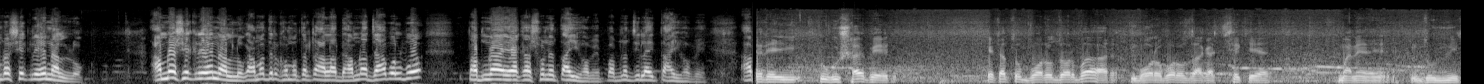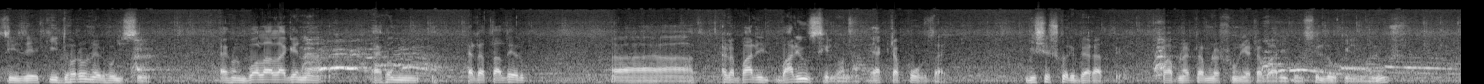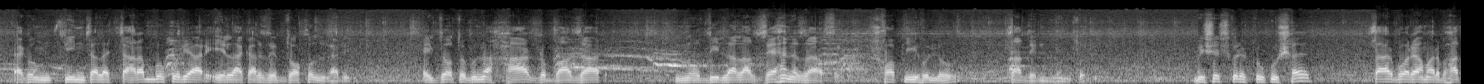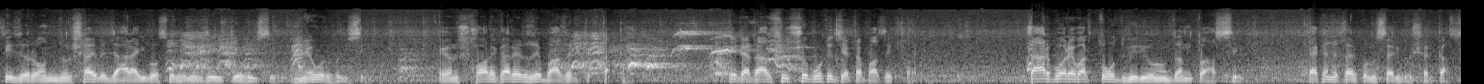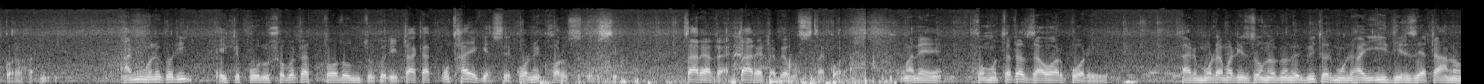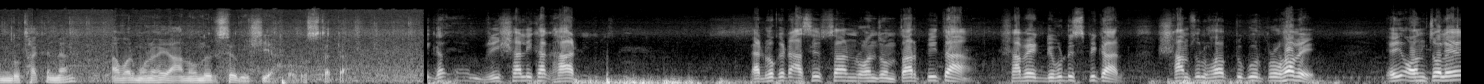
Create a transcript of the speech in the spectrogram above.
আমরা শেখ রেহেনার লোক। আমরা শেখ রেহেনার লোক, আমাদের ক্ষমতাটা আলাদা। আমরা যা বলব, পাবনা এক আসনে তাই হবে, পাবনা জেলায় তাই হবে। আমাদের এই টুকু সাহেবের, এটা তো বড় দরবার, বড় বড় জায়গা থেকে মানে দুর্নীতি যে কি ধরনের হয়েছে এখন বলা লাগে না। এখন এটা তাদের একটা বাড়ি, বাড়িও ছিল না, একটা পর্যায়ে। বিশেষ করে বেড়াতে। পাবনাটা আমরা শুনি একটা বাড়ি করছি লোকিল মানুষ। এখন তিনতলায় আরম্ভ করে আর এলাকার যে দখলদারি, এই যতগুলো হাট, বাজার, নদী লালা যেখানে যা আছে, সবই হলো তাদের নিয়ন্ত্রণ। বিশেষ করে টুকু সাহেব, তারপরে আমার ভাতিজের রঞ্জন সাহেব, যে আড়াই বছর হলো যে কে হয়েছে, মেয়র হয়েছে। এখন সরকারের যে বাজেট টাকা এটা রাজস্ব বোর্ডে যে একটা বাজেট হয়। তারপরে আবার তদবিরি অনুদান তো আছে। এখানে তার কোনো চারি বছর কাজ করা হয়নি। আমি মনে করি এইটা পৌরসভাটা তদন্ত করি, টাকা কোথায় গেছে, কনে খরচ করছে, তার একটা তার একটা ব্যবস্থা করা। মানে ক্ষমতাটা যাওয়ার পরে আর মোটামুটি জনগণের ভিতর মনে হয় ঈদের যে একটা আনন্দ থাকে না, আমার মনে হয় আনন্দের চেয়ে বেশি অবস্থাটা। বৃষালিখা ঘাট, অ্যাডভোকেট আসিফ সান রঞ্জন, তার পিতা সাবেক ডেপুটি স্পিকার শামসুল হক টুকুর প্রভাবে এই অঞ্চলে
